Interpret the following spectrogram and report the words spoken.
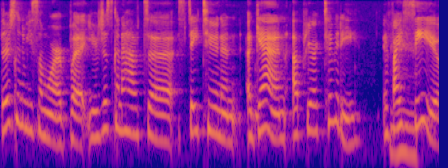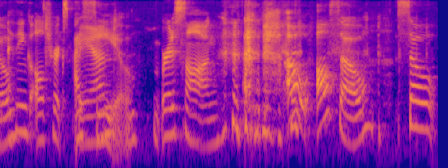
There's going to be some more, but you're just going to have to stay tuned and again up your activity. If I see you, I think Alteryx I band. see you. Write a song. oh, also, so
